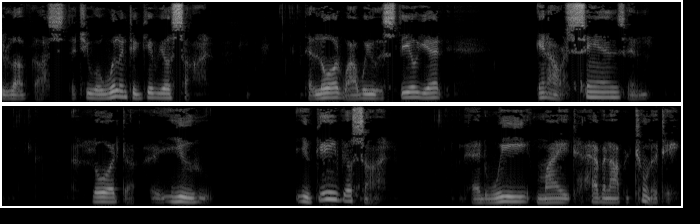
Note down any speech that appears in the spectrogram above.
you loved us, that you were willing to give your Son. That Lord, while we were still yet in our sins, and Lord, uh, you you gave your Son that we might have an opportunity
